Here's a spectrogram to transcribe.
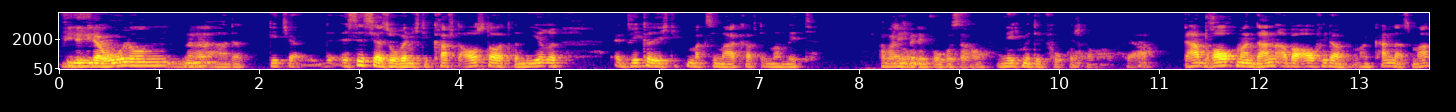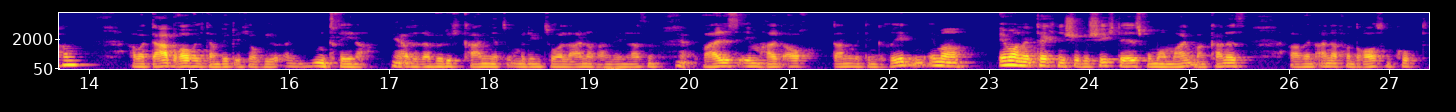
viele Wiederholungen. Ne? Ja, das geht ja. Es ist ja so, wenn ich die Kraftausdauer trainiere, entwickle ich die Maximalkraft immer mit. Aber nicht so. mit dem Fokus darauf. Nicht mit dem Fokus ja. darauf, ja. Da braucht man dann aber auch wieder, man kann das machen, aber da brauche ich dann wirklich auch wieder einen Trainer. Ja. Also da würde ich keinen jetzt unbedingt so alleine rangehen lassen, ja. weil es eben halt auch dann mit den Geräten immer, immer eine technische Geschichte ist, wo man meint, man kann es, aber wenn einer von draußen guckt,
